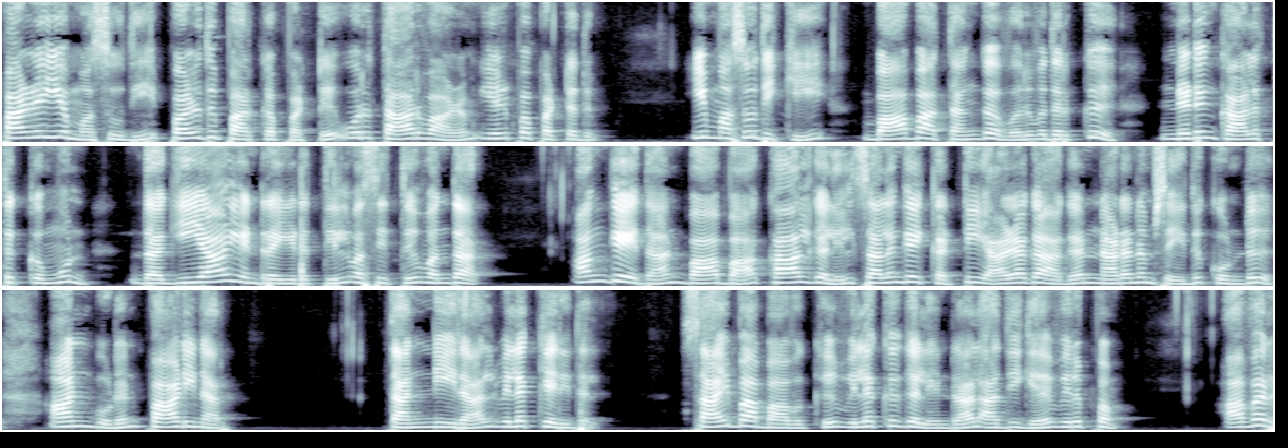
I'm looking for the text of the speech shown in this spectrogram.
பழைய மசூதி பழுது பார்க்கப்பட்டு ஒரு தார்வாழம் எழுப்பப்பட்டது. இம்மசூதிக்கு பாபா தங்க வருவதற்கு நெடுங்காலத்துக்கு முன் தகியா என்ற இடத்தில் வசித்து வந்தார். அங்கேதான் பாபா கால்களில் சலங்கை கட்டி அழகாக நடனம் செய்து கொண்டு அன்புடன் பாடினார். தண்ணீரால் விளக்கெறிதல் சாய்பாபாவுக்கு விளக்குகள் என்றால் அதிக விருப்பம். அவர்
